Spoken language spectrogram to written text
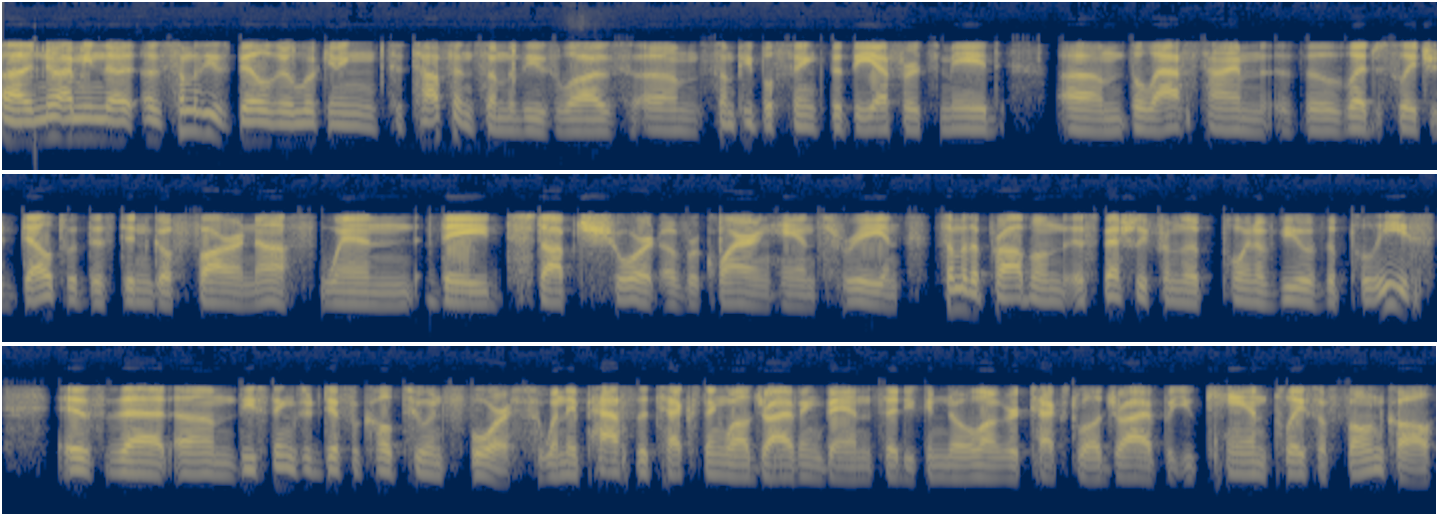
Uh, no, I mean, uh, some of these bills are looking to toughen some of these laws. Um, some people think that the efforts made um, the last time the legislature dealt with this didn't go far enough when they stopped short of requiring hands free. And some of the problem, especially from the point of view of the police, is that um, these things are difficult to enforce. When they passed the texting while driving ban and said you can no longer text while drive, but you can place a phone call,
